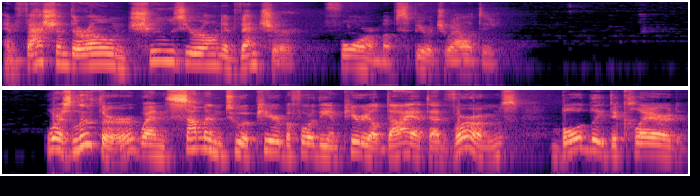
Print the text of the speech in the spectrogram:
and fashion their own choose your own adventure form of spirituality. Whereas Luther, when summoned to appear before the imperial diet at Worms, boldly declared,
